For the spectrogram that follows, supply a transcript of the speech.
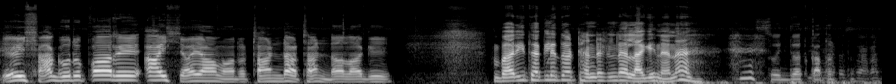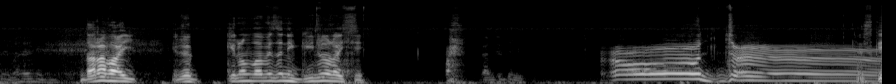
এই সাগর পারে আইসায় আমার ঠান্ডা ঠান্ডা লাগে। বাড়ি থাকলে তো আর ঠান্ডা ঠান্ডা লাগে না না? সৈদ্য কাতার দাঁড়া ভাই এটা কিরম ভাবে জানি গিলো রাইছে আজকে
